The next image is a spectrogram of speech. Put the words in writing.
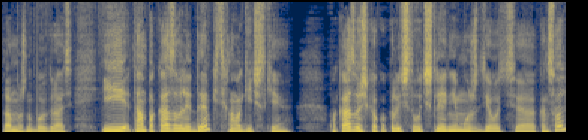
там можно было играть. И там показывали демки технологические, показывающие, какое количество вычислений может делать э, консоль.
